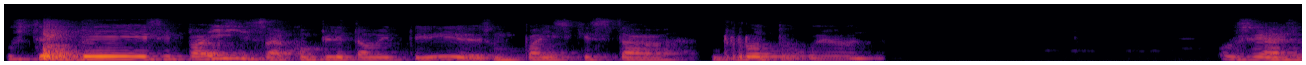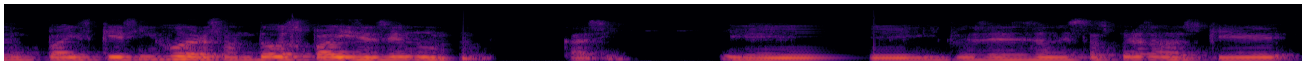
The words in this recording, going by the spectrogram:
usted ve ese país y está completamente vivo, es un país que está roto, weón. O sea, es un país que sin joder son dos países en uno, casi. Eh, y pues son estas personas que,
